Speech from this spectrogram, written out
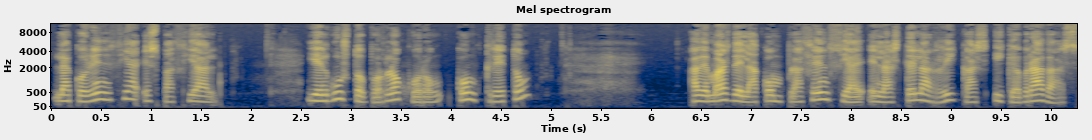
la coherencia espacial y el gusto por lo concreto, además de la complacencia en las telas ricas y quebradas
